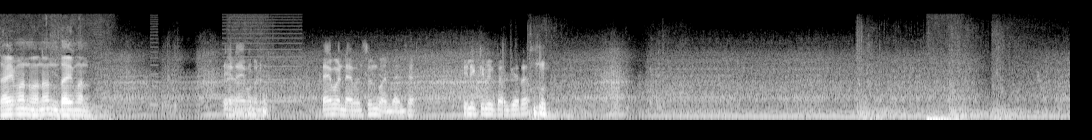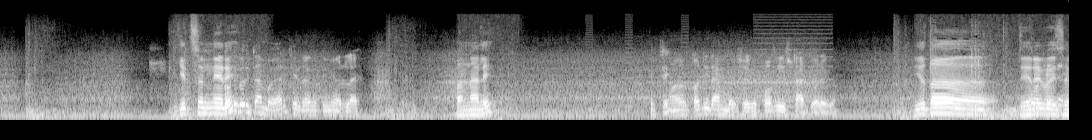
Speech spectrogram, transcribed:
डायमन्ड भन न डायमन्ड ए डायमन्ड डायमन्ड डायमन्ड सुन भन्छ जान्छ क्लिक क्लिक फर्केर गीत सुन्ने रे कति टाइम भयो यार खेलिरहेको तिमीहरूलाई भन्नाले अँ, कति टाइम भइसक्यो? पछि स्टार्ट गरेको। यो त धेरै भइसक्यो।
